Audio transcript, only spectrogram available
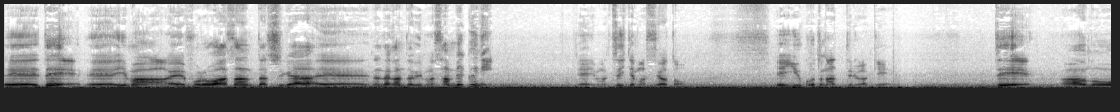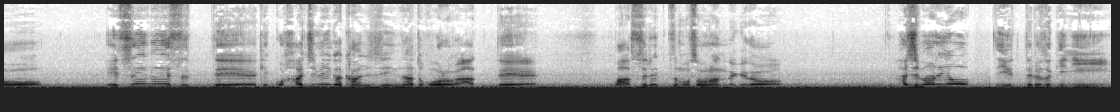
えー、で、えー今、えーフォロワーさんたちが、えーなんだかんだで今300人、えー今ついてますよ、と、えーいうことになってるわけ。で、あのー SNS って結構初めが肝心なところがあって、まあ、スレッズもそうなんだけど、始まるよって言ってる時に、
